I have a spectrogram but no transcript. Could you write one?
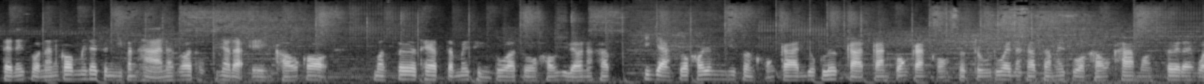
แต่ในส่วนนั้นก็ไม่ได้จะมีปัญหานะเพราะว่าโทคินาดะเองเขาก็monster แทบจะไม่ถึงตัวตัวเขาอยู่แล้วนะครับ อีกอย่างตัวเขายังมีส่วนของการยกเลิกการการป้องกันของศัตรูด้วยนะครับทำให้ตัวเขาฆ่า monster ได้ไว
